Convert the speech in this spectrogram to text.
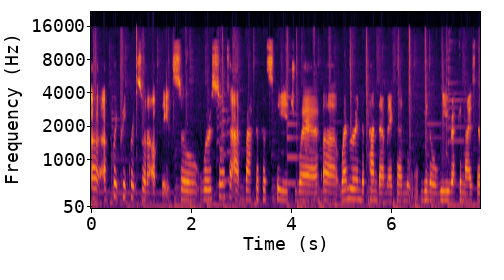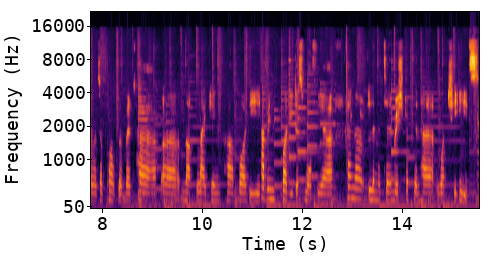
a, a quick, quick, quick sort of update. So we're sort of at back at a stage where, uh, when we're in the pandemic, and you know, we recognized there was a problem with her uh, not liking her body, having body dysmorphia, kind of limiting, restricting her what she eats,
